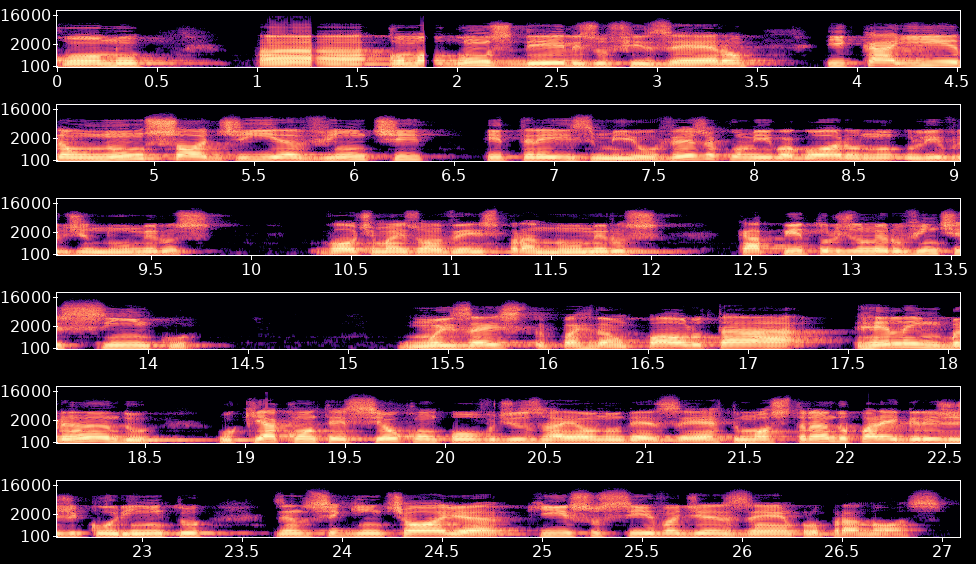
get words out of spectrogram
como, ah, como alguns deles o fizeram, e caíram num só dia 23 mil. Veja comigo agora o, o livro de Números, volte mais uma vez para Números, capítulo de número 25. Moisés, perdão, Paulo está relembrando o que aconteceu com o povo de Israel no deserto, mostrando para a igreja de Corinto, dizendo o seguinte: olha, que isso sirva de exemplo para nós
